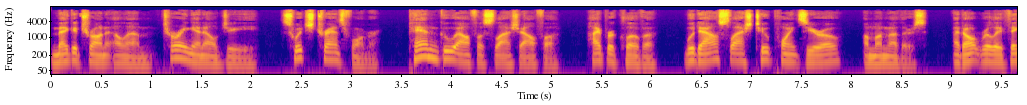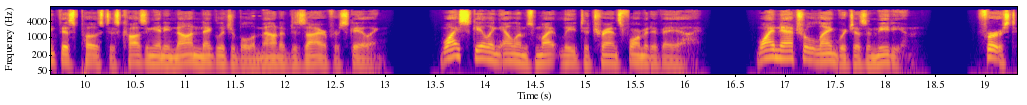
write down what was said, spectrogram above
Megatron LM, Turing NLG, Switch Transformer, Pangu Alpha slash Alpha, Hyperclova, Wudao slash 2.0, among others, I don't really think this post is causing any non negligible amount of desire for scaling. Why scaling LMs might lead to transformative AI. Why natural language as a medium? First,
